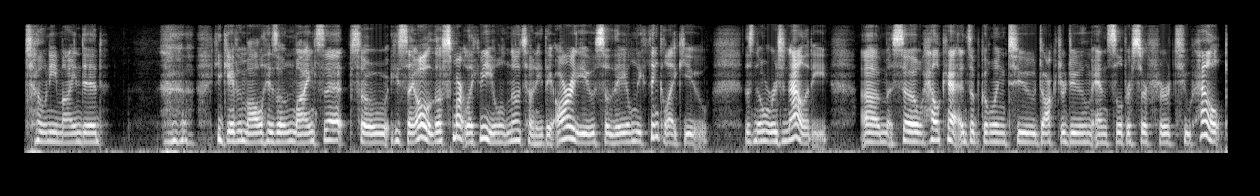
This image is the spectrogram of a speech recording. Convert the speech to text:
Tony minded. he gave them all his own mindset. So he's saying, Oh, they're smart like me. Well, no, Tony, they are you, so they only think like you. There's no originality. Um, so Hellcat ends up going to Doctor Doom and Silver Surfer to help.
